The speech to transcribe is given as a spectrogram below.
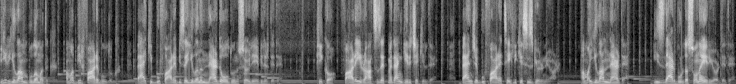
bir yılan bulamadık ama bir fare bulduk. Belki bu fare bize yılanın nerede olduğunu söyleyebilir dedi. Pico, fareyi rahatsız etmeden geri çekildi. Bence bu fare tehlikesiz görünüyor. Ama yılan nerede? İzler burada sona eriyor dedi.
